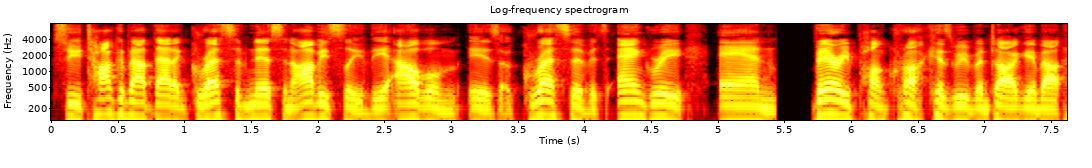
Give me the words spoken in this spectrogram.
So you talk about that aggressiveness, and obviously the album is aggressive, it's angry, and very punk rock as we've been talking about.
